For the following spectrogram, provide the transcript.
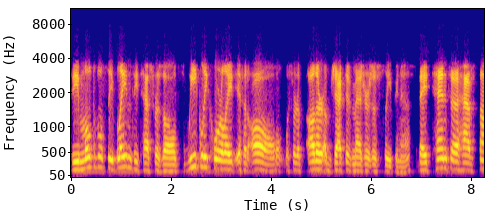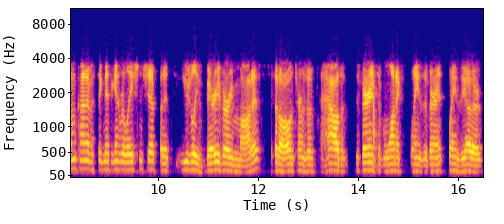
the multiple sleep latency test results weakly correlate, if at all, with sort of other objective measures of sleepiness. They tend to have some kind of a significant relationship, but it's usually very, very modest at all in terms of how the, the variance of one explains the variance explains the other.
